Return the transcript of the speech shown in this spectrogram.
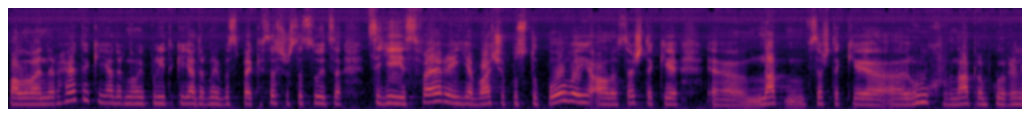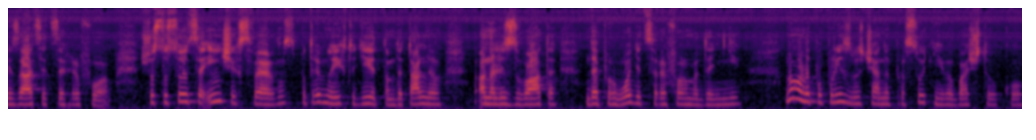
палива енергетики, ядерної політики, ядерної безпеки, все, що стосується цієї сфери, я бачу поступовий, але все ж таки е, нап- все ж таки рух в напрямку реалізації цих реформ. Що стосується інших сфер, ну потрібно їх тоді там детально аналізувати, де проводяться реформи, де ні. Ну але популізм, звичайно, присутній, ви бачите у кого.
